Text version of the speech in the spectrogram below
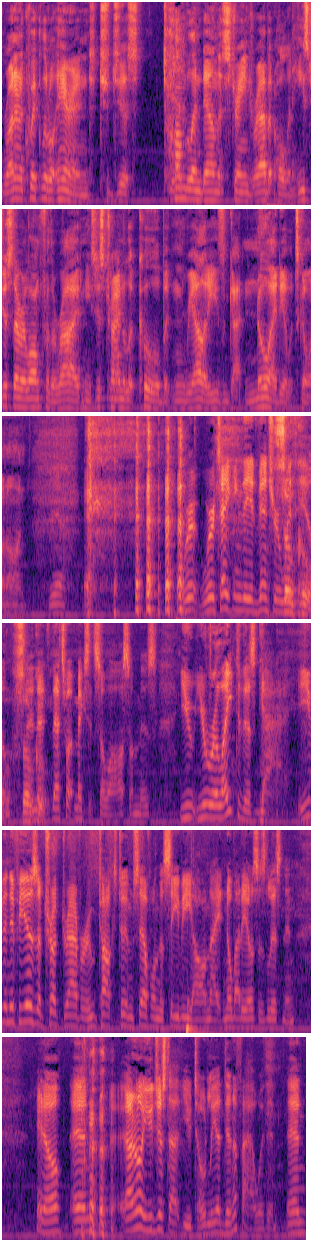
running a quick little errand to just tumbling down this strange rabbit hole and he's just there along for the ride and he's just trying to look cool, but in reality he's got no idea what's going on. yeah. we're we're taking the adventure So with cool, him. so and that- cool. that's what makes it so awesome. Is you you relate to this guy, even if he is a truck driver who talks to himself on the CB all night, nobody else is listening. You know, and I don't know. You just uh, you totally identify with him, and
